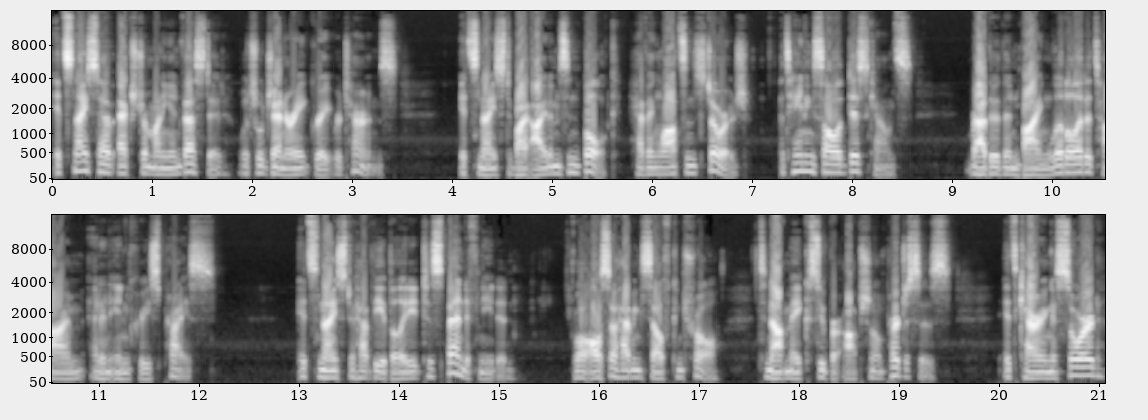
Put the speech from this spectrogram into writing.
It's nice to have extra money invested, which will generate great returns it's nice to buy items in bulk, having lots in storage, attaining solid discounts, rather than buying little at a time at an increased price. It's nice to have the ability to spend if needed, while also having self control to not make super optional purchases. It's carrying a sword,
